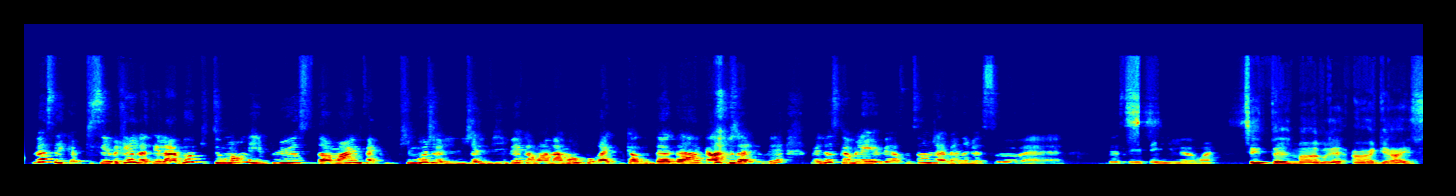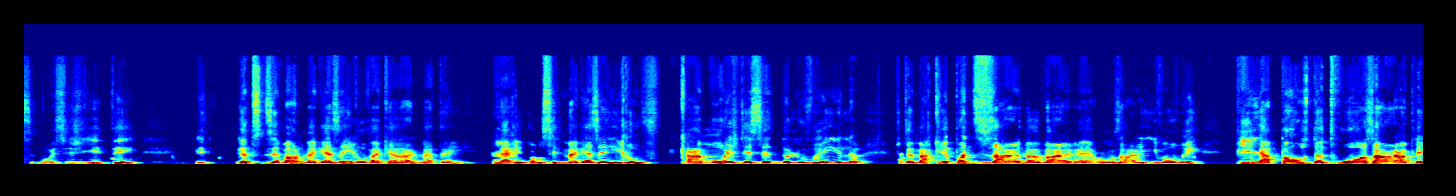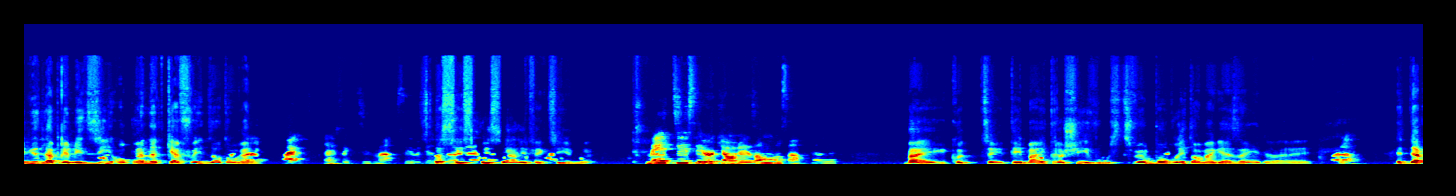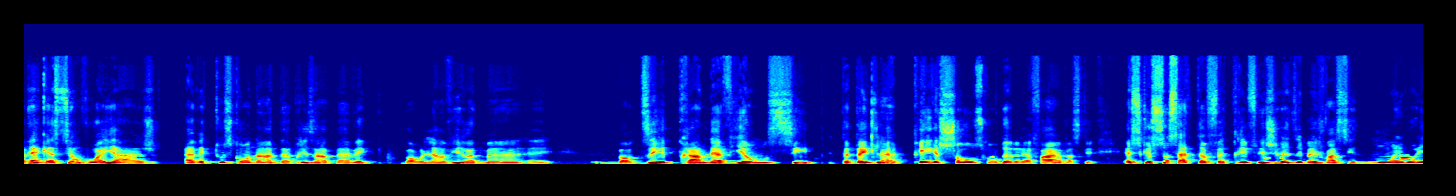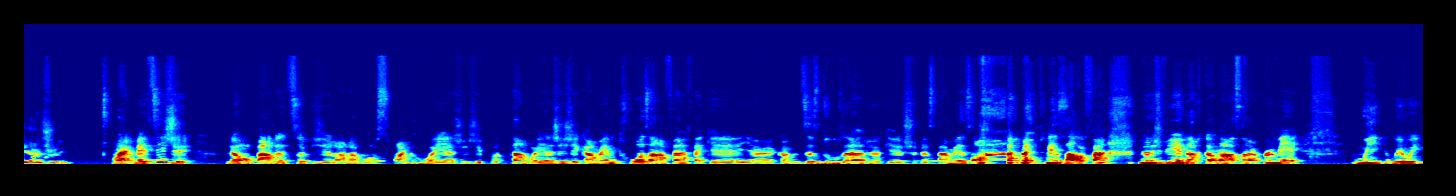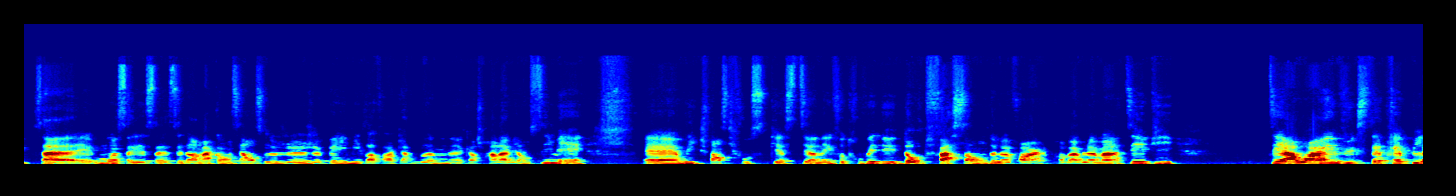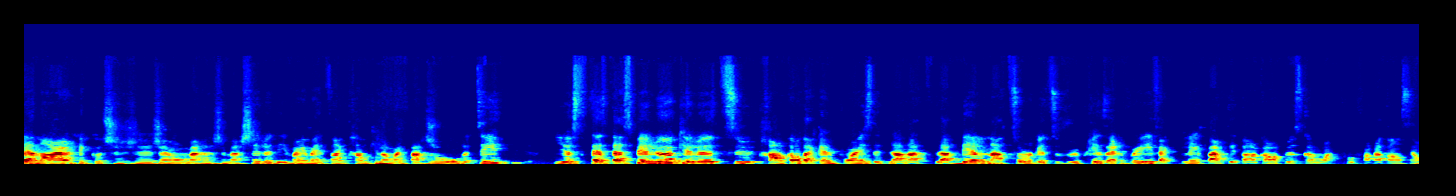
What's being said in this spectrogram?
Là, c'est que, puis c'est vrai, là, t'es là-bas, puis tout le monde est plus de même. Fait, puis moi, je, je, le vivais comme en amont pour être comme dedans quand j'arrivais. Mais là, c'est comme l'inverse. Il me semble que j'amènerais ça euh, de ces pays-là, ouais. C'est tellement vrai. En Grèce, moi aussi, j'y étais. Puis là, tu disais, bon, le magasin, il rouvre à quelle heure le matin? La réponse, c'est le magasin, il rouvre quand moi, je décide de l'ouvrir. Là, je ne te marquerai pas 10h, 9h, 11h. Il va ouvrir. Puis la pause de 3 heures en plein milieu de l'après-midi, on prend notre café, nous autres, on râle. Oui, effectivement. Ça, c'est spécial, effectivement. Mais tu sais, c'est eux qui ont raison, on s'entend. Ben, écoute, tu es maître chez vous. Si tu veux pas ouvrir ton magasin. voilà. Dernière question, voyage. Avec tout ce qu'on entend présentement avec bon, l'environnement, euh, bon, dire prendre l'avion, c'est peut-être la pire chose qu'on devrait faire parce que est-ce que ça, ça t'a fait réfléchir de dire ben, je vais essayer de moins voyager? Oui, mais tu sais, là, on parle de ça, puis j'ai l'air d'avoir super gros voyagé. J'ai pas de temps voyager. J'ai quand même trois enfants, fait qu'il y a comme 10-12 ans là, que je suis restée à la maison avec mes enfants. Là, je viens de recommencer un peu, mais oui, oui, oui. Ça, moi, c'est dans ma conscience. Là, je, je, paye mes affaires carbone quand je prends l'avion aussi, mais euh, oui, je pense qu'il faut se questionner. Il faut trouver d'autres façons de le faire, probablement. Puis, tu Hawaï, vu que c'était très plein air, écoute, je, marchais des 20, 25, 30 km par jour. Il y a cet aspect-là que là, tu te rends compte à quel point c'est de la, belle nature que tu veux préserver. Fait que l'impact est encore plus comme, ouais, il faut faire attention.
